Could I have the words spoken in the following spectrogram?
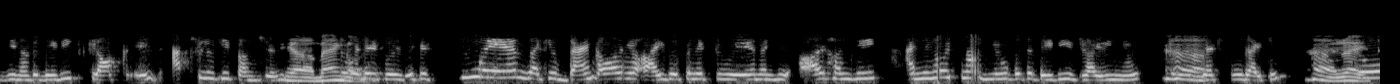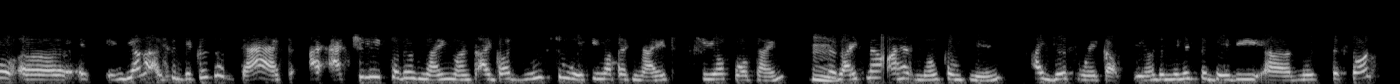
you know the baby's clock is absolutely punctual it is 2 a.m. like you bang on your eyes open at 2 a.m. and you are hungry and you know it's not you but the baby is driving you Huh. that food item. Huh, right. So uh, yeah, so because of that, I actually for those nine months I got used to waking up at night three or four times. Hmm. So right now I have no complaints. I just wake up. You know, the minute the baby uh, makes the first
